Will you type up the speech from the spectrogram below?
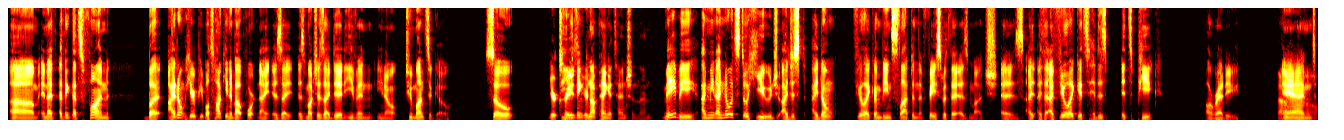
Um, and I, I think that's fun, but I don't hear people talking about Fortnite as I as much as I did even you know two months ago. So You're Do you crazy. think- You're not paying attention then. maybe I mean I know it's still huge. I just I don't feel like I'm being slapped in the face with it as much as I I, I feel like it's hit its its peak already. Oh, and wow.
